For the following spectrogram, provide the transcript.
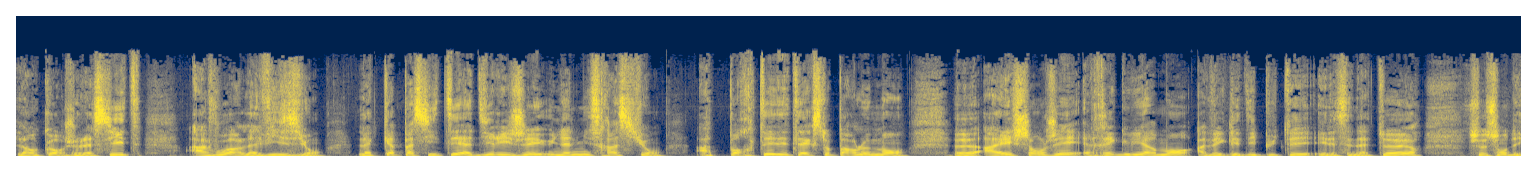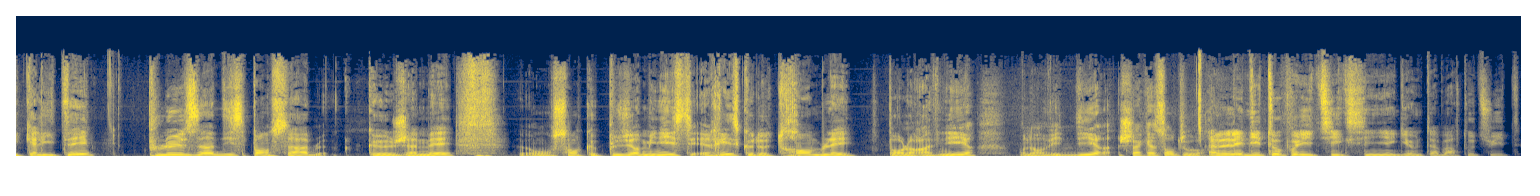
Là encore, je la cite, avoir la vision, la capacité à diriger une administration, à porter des textes au Parlement, euh, à échanger régulièrement avec les députés et les sénateurs, ce sont des qualités plus indispensables que jamais. On sent que plusieurs ministres risquent de trembler pour leur avenir. On a envie de dire chacun son tour. L'édito politique signé Guillaume Tabar. Tout de suite.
